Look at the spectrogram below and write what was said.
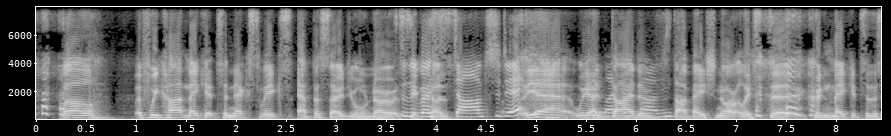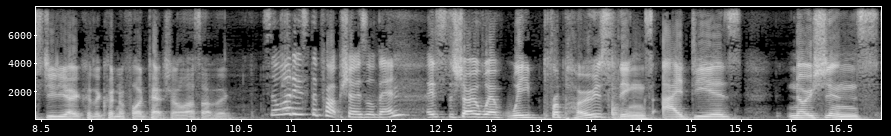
well, if we can't make it to next week's episode, you'll know it's Because we both because. starved to death. Yeah, we had died of starvation, or at least uh, couldn't make it to the studio because I couldn't afford petrol or something. So what is the prop shows, then? It's the show where we propose things, ideas, notions,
